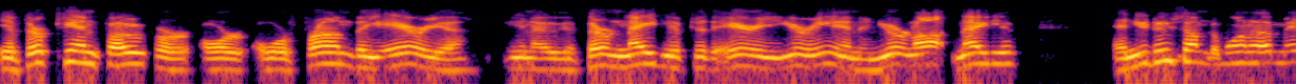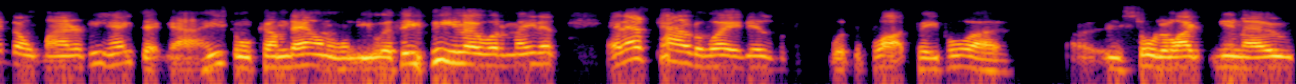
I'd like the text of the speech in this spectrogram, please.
if they're kinfolk or or or from the area, you know, if they're native to the area you're in and you're not native, and you do something to one of them, it don't matter if he hates that guy. He's gonna come down on you with him. You know what I mean? It's, and that's kind of the way it is with, with the Plott people. Uh, it's sort of like you know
